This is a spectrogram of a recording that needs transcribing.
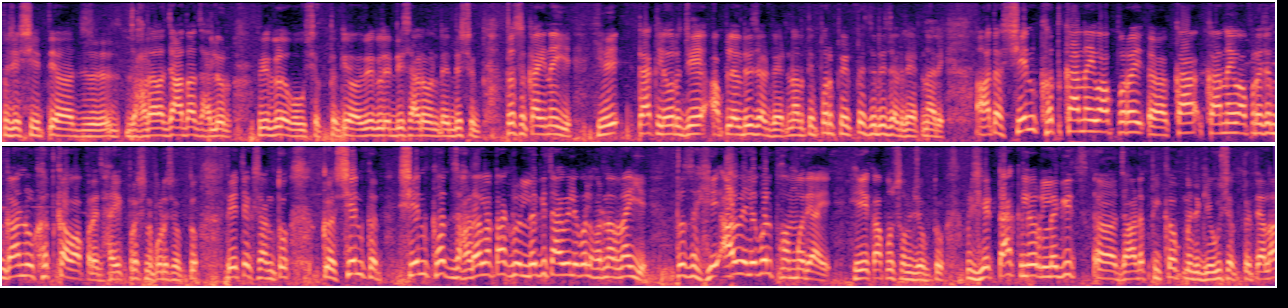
म्हणजे शेती ज- झाडाला जादा झाल्यावर वेगळं होऊ शकतं किंवा वेगळे डिसॲडव्हान्टेज दिसू शकतं. तसं काही नाही आहे हे टाकल्यावर जे आपल्याला रिझल्ट भेटणार ते परफेक्टच रिझल्ट भेटणार आहे. आता शेणखत का नाही वापराय का का नाही वापरायचं आणि गांडूळ खत का वापरायचं? हा एक प्रश्न पडू शकतो. त्याच एक सांगतो क शेणखत शेणखत झाडाला टाकलं लगेच अवेलेबल होणार नाही आहे तसं हे अवेलेबल फॉर्ममध्ये आहे. हे एक आपण समजू शकतो. म्हणजे हे टाकल्यावर लगेच झाडं पिकअप म्हणजे घेऊ शकतं त्याला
